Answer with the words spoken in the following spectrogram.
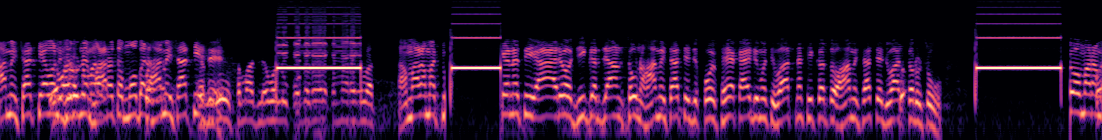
હામી સાથે આવવાની જરૂર નહીં. મારો તો મોબાઈલ હામી સાથે છે. સમાજ લેવલનું પોગાડો તમારે એવા અમારામાં કે નથી આ રહ્યો જીગર જાણ છું ને હામી સાથે જ કોઈ ફેક આઈડી માંથી વાત નથી કરતો. હામી સાથે જ વાત કરું છું. તો અમારા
